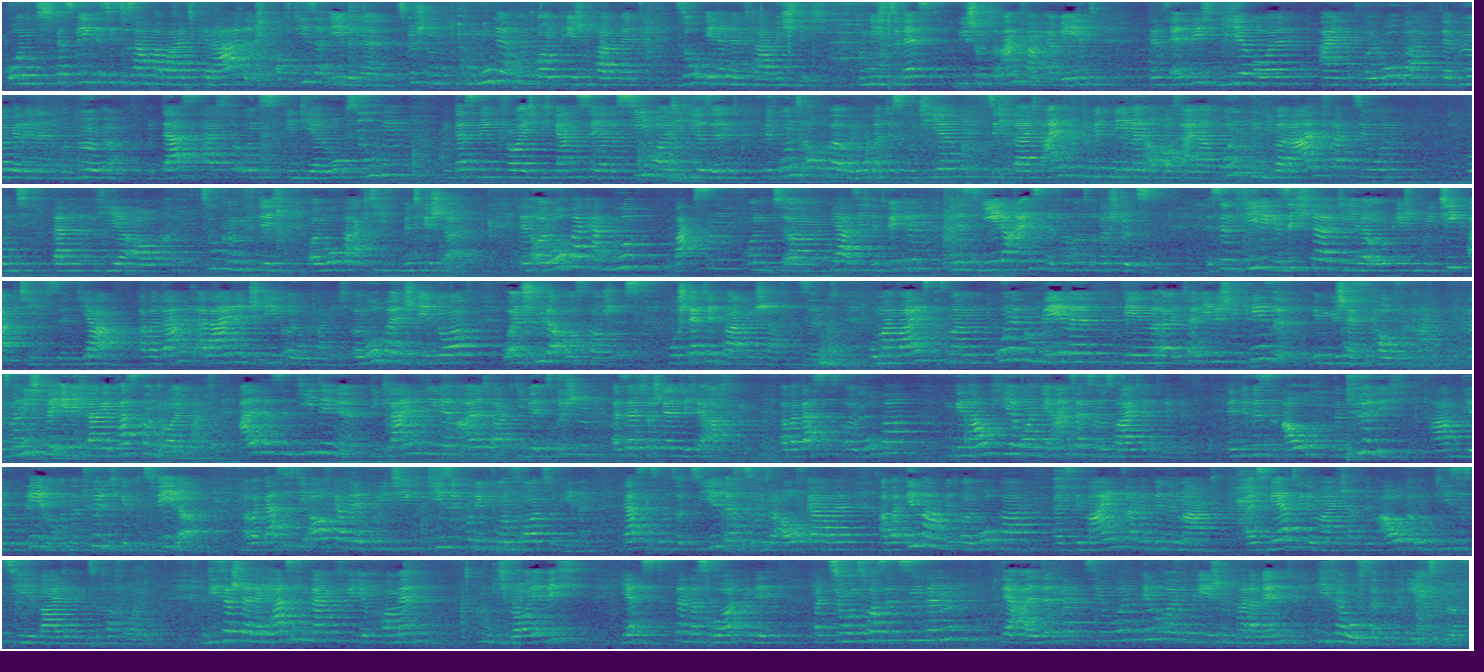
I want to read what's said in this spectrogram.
Und deswegen ist die Zusammenarbeit gerade auf dieser Ebene zwischen Kommune und Europäischem Parlament so elementar wichtig. Und nicht zuletzt, wie schon zu Anfang erwähnt, letztendlich, wir wollen ein Europa der Bürgerinnen und Bürger. Und das heißt für uns den Dialog suchen. Und deswegen freue ich mich ganz sehr, dass Sie heute hier sind, mit uns auch über Europa diskutieren, sich vielleicht Eindrücke mitnehmen, auch aus einer bunten, liberalen Fraktion und dann hier auch zukünftig Europa aktiv mitgestalten. Denn Europa kann nur wachsen und ähm, ja, sich entwickeln, wenn es jeder Einzelne von uns unterstützt. Es sind viele Gesichter, die in der europäischen Politik aktiv sind, ja, aber damit alleine entsteht Europa nicht. Europa entsteht dort, wo ein Schüleraustausch ist, wo Städtepartnerschaften sind, wo man weiß, dass man ohne Probleme den äh, italienischen Käse im Geschäft kaufen kann, dass man mehr ewig lange Passkontrollen hat. All das sind die Dinge, die kleinen Dinge im Alltag, die wir inzwischen als selbstverständlich erachten. Aber das ist Europa und genau hier wollen wir ansetzen und es weiterentwickeln. Denn wir wissen auch, natürlich haben wir Probleme und natürlich gibt es Fehler. Aber das ist die Aufgabe der Politik, diese Korrekturen vorzunehmen. Das ist unser Ziel, das ist unsere Aufgabe, aber immer mit Europa als gemeinsamen Binnenmarkt, als Wertegemeinschaft im Auge und dieses Ziel weiterhin zu verfolgen. An dieser Stelle herzlichen Dank für Ihr Kommen und ich freue mich, jetzt dann das Wort an den Fraktionsvorsitzenden der ALDE-Fraktion im Europäischen Parlament, Guy Verhofstadt, übergeben zu dürfen.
